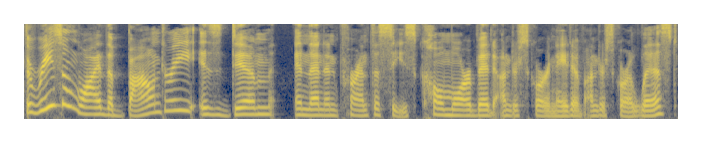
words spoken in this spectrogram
The reason why the boundary is dim and then in parentheses comorbid underscore native underscore list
